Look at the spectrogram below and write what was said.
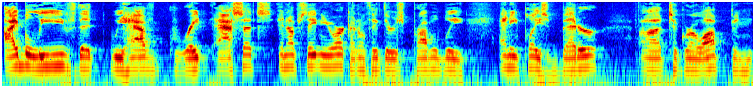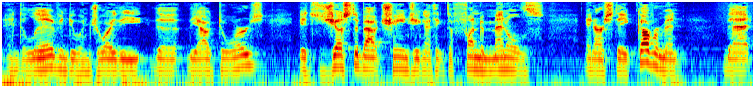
I believe that we have great assets in upstate New York. I don't think there's probably any place better uh, to grow up and, and to live and to enjoy the, the, the outdoors. It's just about changing, I think, the fundamentals in our state government that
